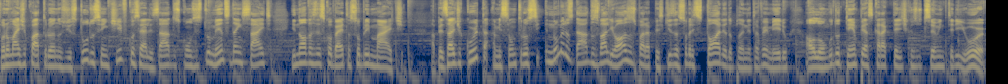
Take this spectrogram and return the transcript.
Foram mais de quatro anos de estudos científicos realizados com os instrumentos da InSight e novas descobertas sobre Marte. Apesar de curta, a missão trouxe inúmeros dados valiosos para a pesquisa sobre a história do planeta vermelho ao longo do tempo e as características do seu interior.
